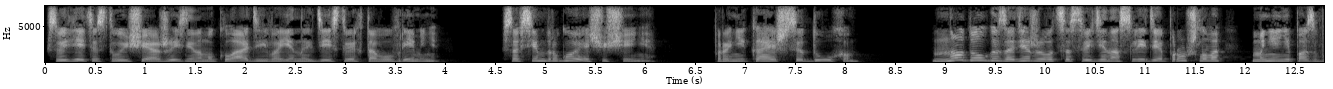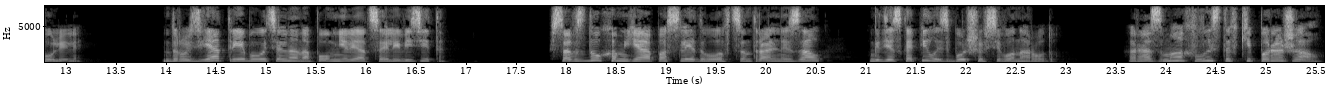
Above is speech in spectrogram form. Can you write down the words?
свидетельствующие о жизненном укладе и военных действиях того времени, совсем другое ощущение. Проникаешься духом. Но долго задерживаться среди наследия прошлого мне не позволили. Друзья требовательно напомнили о цели визита. Со вздохом я последовала в центральный зал, где скопилось больше всего народу. Размах выставки поражал.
